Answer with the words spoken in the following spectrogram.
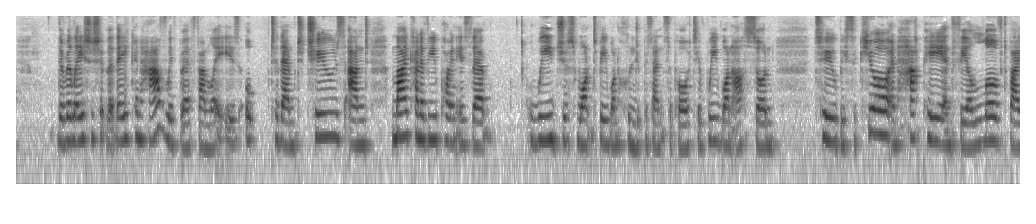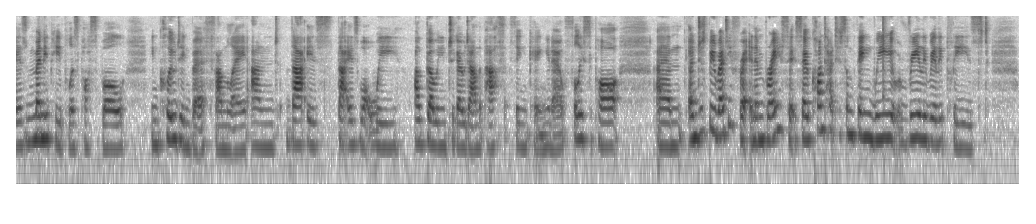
the relationship that they can have with birth family is up to them to choose. And my kind of viewpoint is that we just want to be 100% supportive. We want our son to be secure and happy and feel loved by as many people as possible including birth family. And that is that is what we are going to go down the path thinking you know fully support um, and just be ready for it and embrace it. So contact is something we really really pleased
